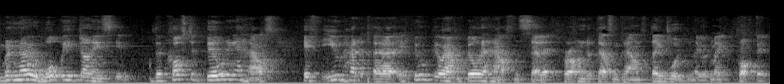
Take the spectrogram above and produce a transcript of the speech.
But no, what we've done is the cost of building a house. If you had, uh, if people go out and build a house and sell it for hundred thousand pounds, they would, and they would make a profit.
